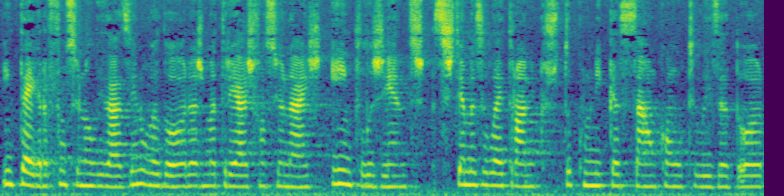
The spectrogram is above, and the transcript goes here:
Integra funcionalidades inovadoras, materiais funcionais e inteligentes, sistemas eletrónicos de comunicação com o utilizador,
